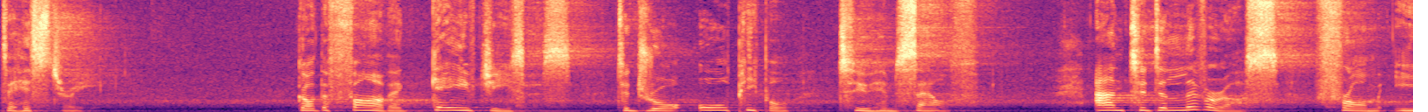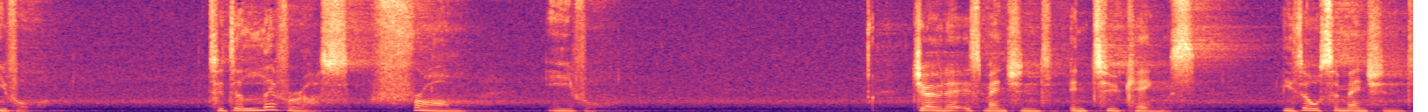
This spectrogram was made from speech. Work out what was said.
to history. God the Father gave Jesus to draw all people to himself and to deliver us from evil. To deliver us from evil. Jonah is mentioned in 2 Kings. He's also mentioned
